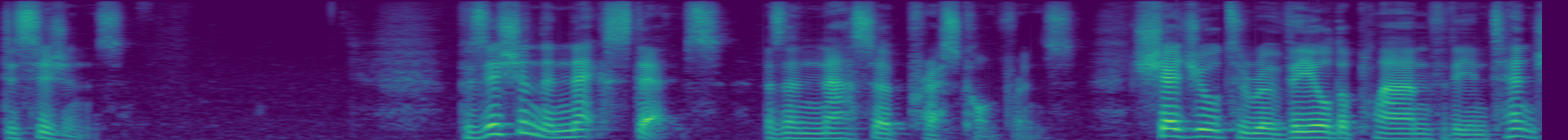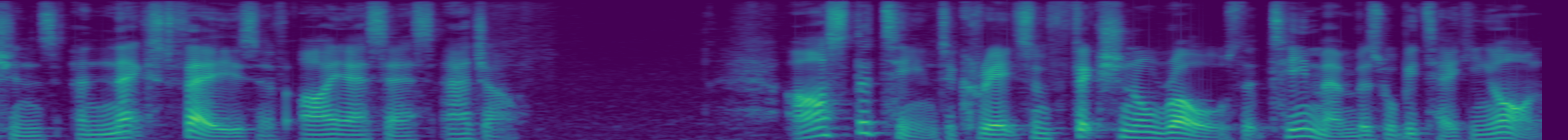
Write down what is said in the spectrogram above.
Decisions. Position the next steps as a NASA press conference, scheduled to reveal the plan for the intentions and next phase of ISS Agile. Ask the team to create some fictional roles that team members will be taking on.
